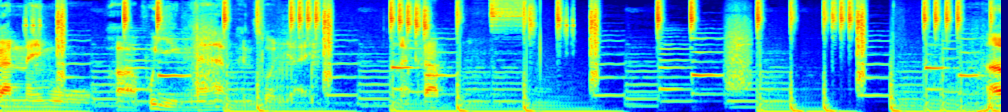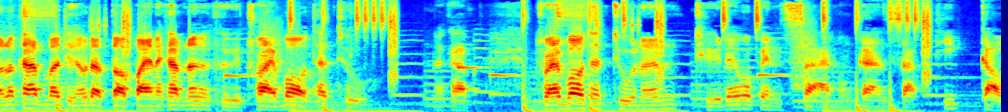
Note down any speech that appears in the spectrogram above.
กันในหมู่ผู้หญิงนะฮะเป็นส่วนใหญ่ เอาละครับมาถึงอันดับต่อไปนะครับ นั่นก็คือ tribal tattoo นะครับ tribal tattoo นั้นถือได้ว่าเป็นศาสตร์ของการสักที่เก่า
